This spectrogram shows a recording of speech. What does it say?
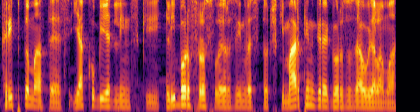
Kryptomates, Jakub Jedlinský, Libor Frosler z Investočky, Martin Gregor zo Zaujala.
